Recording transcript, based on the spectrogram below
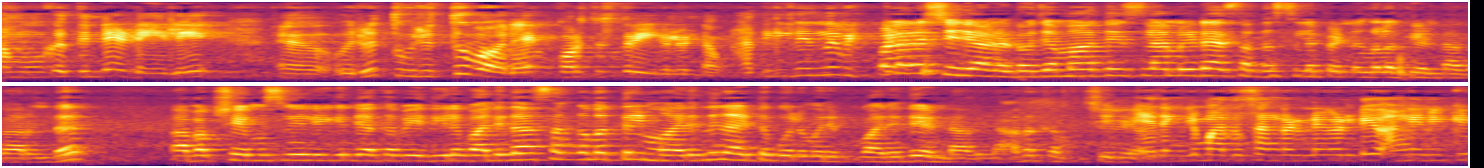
സമൂഹത്തിന്റെ ഇടയിൽ ഒരു തുരുത്ത് പോലെ കുറച്ച് സ്ത്രീകളുണ്ടാവും. അതിൽ നിന്ന് വളരെ ശരിയാണ് കേട്ടോ ജമാഅത്തെ ഇസ്ലാമിയുടെ സദസ്സിലെ പെണ്ണുങ്ങളൊക്കെ ഉണ്ടാകാറുണ്ട്. പക്ഷേ മുസ്ലിം ലീഗിന്റെ ഒക്കെ വേദിയിൽ വനിതാ സംഗമത്തിൽ മരുന്നിനായിട്ട് പോലും ഒരു വനിത ഉണ്ടാവില്ല. അതൊക്കെ ശരിയാണ്. ഏതെങ്കിലും മതസംഘടനകളുടെയോ അങ്ങനെയൊക്കെ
